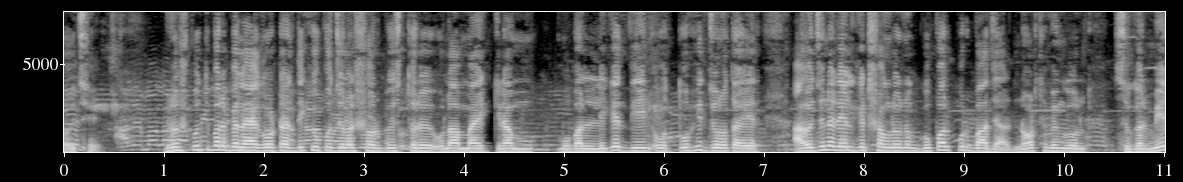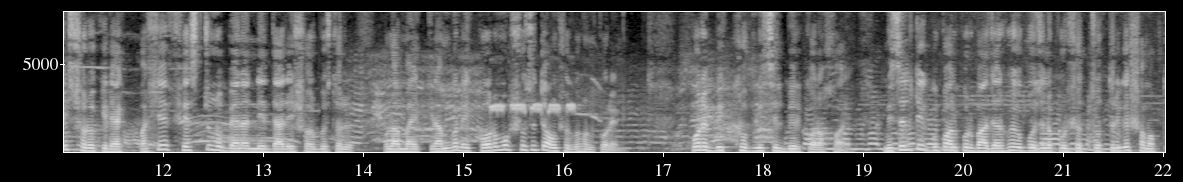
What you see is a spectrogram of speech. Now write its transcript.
হয়েছে। বৃহস্পতিবার বেলা এগারোটার দিকে উপজেলার সর্বস্তরে ওলামায় কিরাম মোবাল্লিগের দিন ও তহিদ জনতা এর আয়োজনে রেলগেট সংলগ্ন গোপালপুর বাজার, নর্থ বেঙ্গল সুগার মিল সড়কের এক পাশে ফেস্টুন ও ব্যানার নিয়ে দাঁড়িয়ে সর্বস্তরের ওলামায় কিরামগণ এই কর্মসূচিতে অংশগ্রহণ করেন। পরে বিক্ষোভ মিছিল বের করা হয়। মিছিলটি গোপালপুর বাজার হয়ে উপজেলা পরিষদ চত্বরে সমাপ্ত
